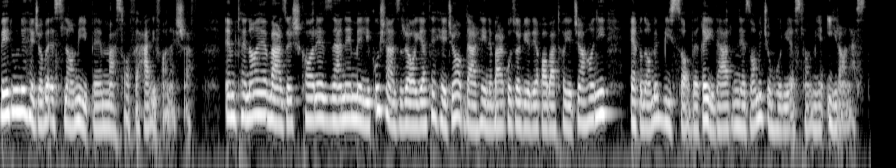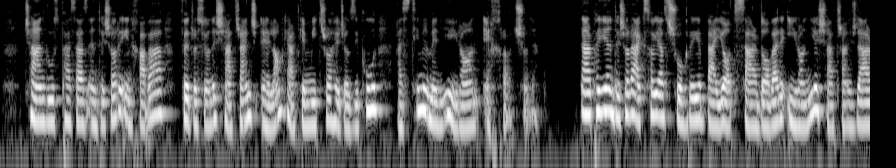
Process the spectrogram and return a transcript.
بدون هجاب اسلامی به مساف حریفانش رفت. امتناع ورزشکار زن ملیپوش از رعایت هجاب در حین برگزاری های جهانی اقدام بی سابقه در نظام جمهوری اسلامی ایران است. چند روز پس از انتشار این خبر فدراسیون شطرنج اعلام کرد که میترا حجازی پور از تیم ملی ایران اخراج شده. در پی انتشار عکسهایی از شهره بیات سرداور ایرانی شطرنج در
